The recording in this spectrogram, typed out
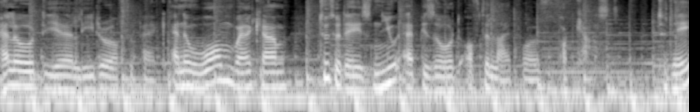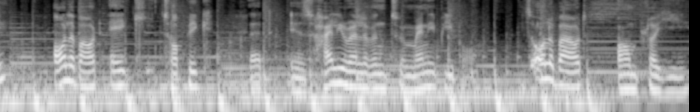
Hello, dear leader of the pack, and a warm welcome to today's new episode of the Lightwolf podcast. Today, all about a key topic that is highly relevant to many people. It's all about employee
